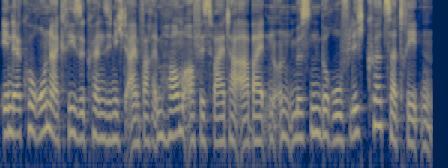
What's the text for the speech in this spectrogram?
In der Corona-Krise können sie nicht einfach im Homeoffice weiterarbeiten und müssen beruflich kürzer treten.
